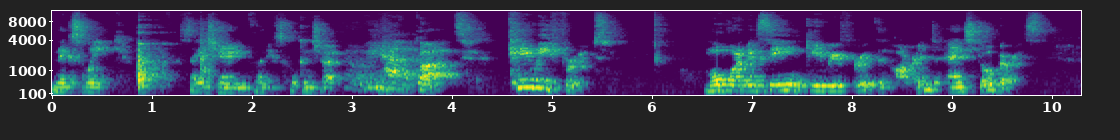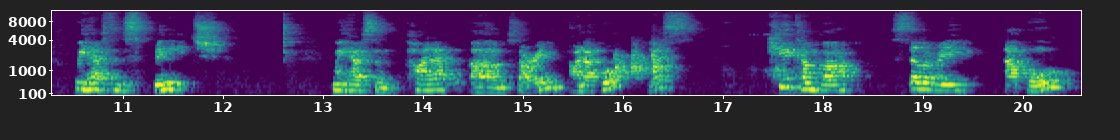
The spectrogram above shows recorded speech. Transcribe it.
next week. Stay tuned for the next cooking show. We have got kiwi fruit. More vitamin C in kiwi fruit than orange and strawberries. We have some spinach. We have some pineapple, um, sorry, pineapple, yes. Cucumber, celery, apple,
